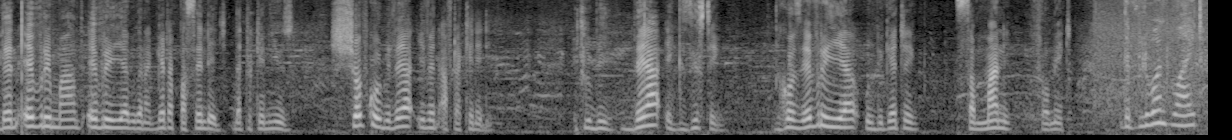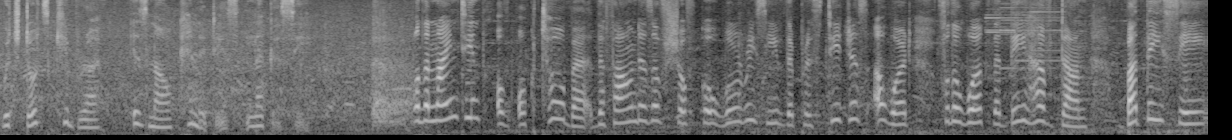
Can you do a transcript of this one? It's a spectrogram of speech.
Then every month, every year, we're going to get a percentage that we can use. Shofco will be there even after Kennedy. It will be there existing because every year we'll be getting some money from it. The blue and white, which dots Kibra, is now Kennedy's legacy. On the 19th of October, the founders of Shofco will receive the prestigious award for the work that they have done. But they say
